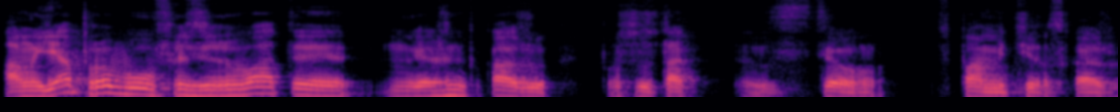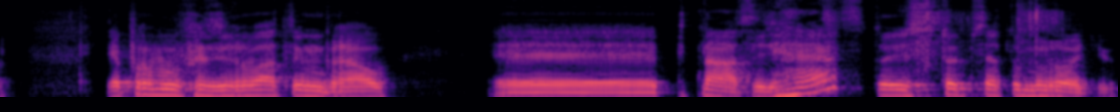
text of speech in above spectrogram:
Але я пробував фрезерувати, ну я вже не покажу, просто так з цього, з пам'яті розкажу. Я пробував фрезерувати, брав е, 15 Гц, тобто 150 оборотів.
